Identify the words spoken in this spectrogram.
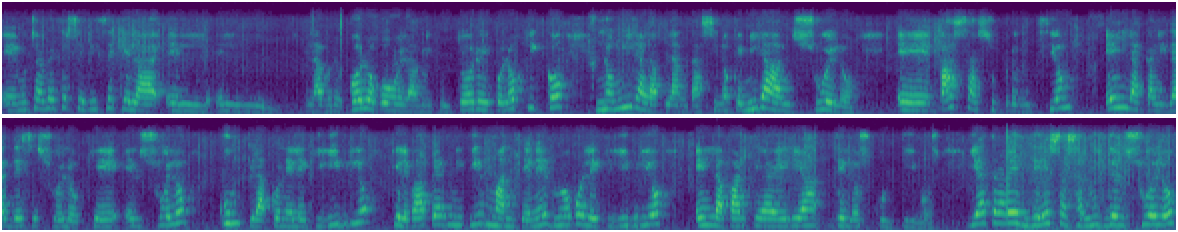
Eh, muchas veces se dice que el, agroecólogo o el agricultor ecológico no mira la planta, sino que mira al suelo. Eh, basa su producción en la calidad de ese suelo, que el suelo cumpla con el equilibrio que le va a permitir mantener luego el equilibrio en la parte aérea de los cultivos y a través de esa salud del suelo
